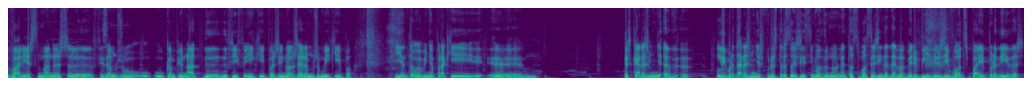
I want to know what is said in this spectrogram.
várias semanas, uh, fizemos o, o campeonato de, de, FIFA em equipas e nós éramos uma equipa. E então eu vinha para aqui uh, cascar as minhas. Uh, libertar as minhas frustrações em cima do Nuno. Então, se vocês ainda devem haver vídeos e votos para aí perdidas,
